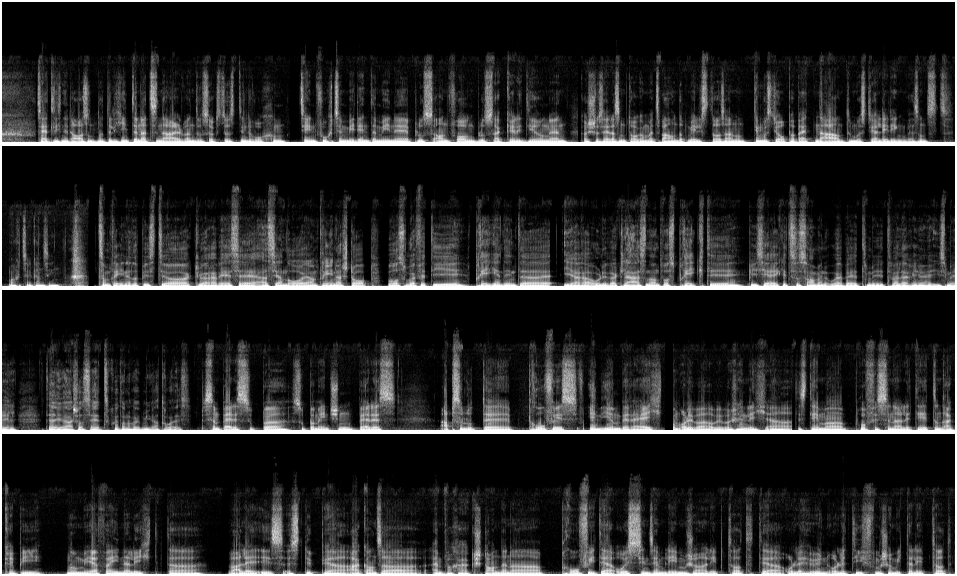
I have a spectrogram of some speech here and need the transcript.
zeitlich nicht aus und natürlich international, wenn du sagst, du hast in der Woche 10, 15 Medientermine plus Anfragen plus Akkreditierungen, kann schon sein, dass am Tag einmal 200 Mails da sind und die musst du abarbeiten auch und du musst die erledigen, weil sonst macht es ja keinen Sinn. Zum Trainer, du bist ja klarerweise auch sehr neu am Trainerstab. Was war für dich prägend in der Ära Oliver Glasner und was prägt die bisherige Zusammenarbeit mit Valerian Ismail, der ja auch schon seit gut einem halben Jahr da ist? Das sind beides super, super Menschen, beides absolute Profis in ihrem Bereich. Vom Oliver habe ich wahrscheinlich äh, das Thema Professionalität und Akribie nur mehr verinnerlicht. Der Walle ist als Typ her auch ganz ein, einfach ein gestandener Profi, der alles in seinem Leben schon erlebt hat, der alle Höhen, alle Tiefen schon miterlebt hat,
